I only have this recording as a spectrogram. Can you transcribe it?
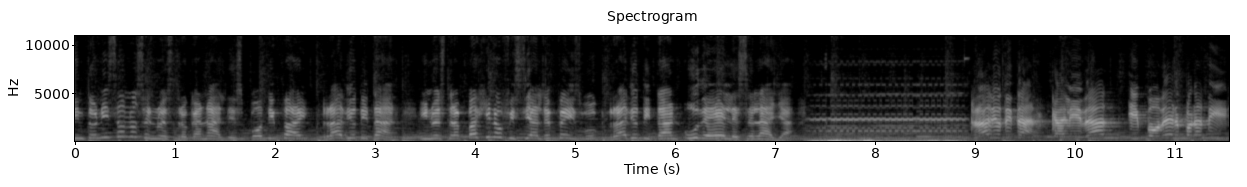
Sintonízanos en nuestro canal de Spotify Radio Titán y nuestra página oficial de Facebook Radio Titán UDL Celaya. Radio Titán, calidad y poder para ti.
